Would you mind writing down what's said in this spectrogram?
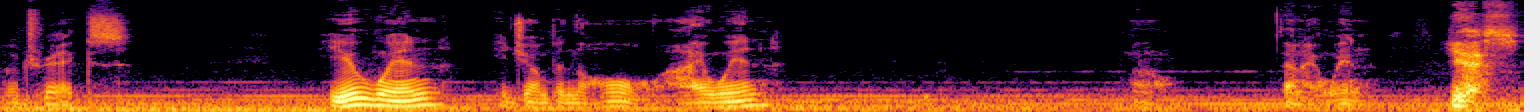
no tricks. You win, you jump in the hole. I win, well, then I win. Yes.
